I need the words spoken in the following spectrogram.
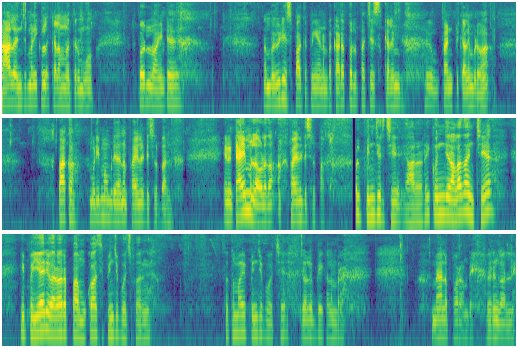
நாலு அஞ்சு மணிக்குள்ளே கிளம்பணும் திரும்பவும். பொருள் வாங்கிட்டு நம்ம வீடியோஸ் பார்த்துப்பீங்க. நம்ம கடப்பொருள் பர்ச்சேஸ் கிளம்பி பண்ணிட்டு கிளம்பிடுவேன். பார்க்கலாம் முடியுமா முடியாதுன்னு ஃபைனல் டீச்சர் பாருங்கள் எனக்கு டைம் இல்லை அவ்வளோதான் ஃபைனல் டீச்சர் பார்க்கலாம். ஆப்பிள் பிஞ்சிருச்சு. ஆல்ரெடி கொஞ்சம் நல்லா தான் இருந்துச்சு. இப்போ ஏறி வர வர முக்கால்வாசி பிஞ்சு போச்சு பாருங்கள் சுத்தமாகவே பிஞ்சு போச்சு. ஜோலி இப்படியே கிளம்புறேன். மேலே போகிறேன் அப்படியே வெறுங்காலே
